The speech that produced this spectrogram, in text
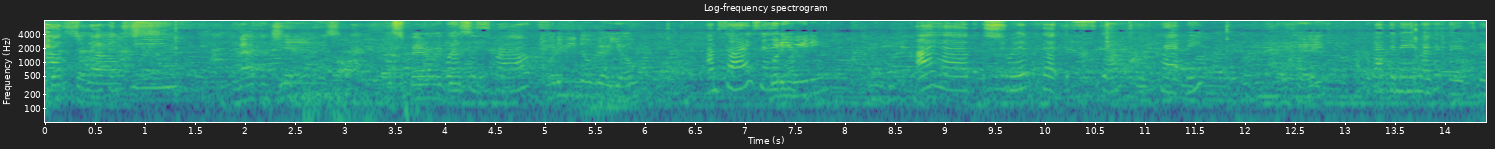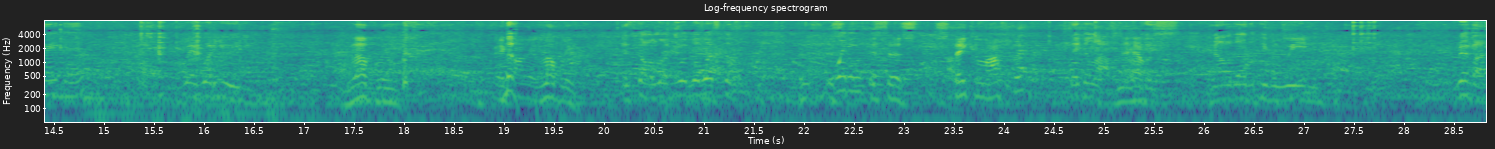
Brussels sprouts, Cheese, mac and cheese, asparagus. Brussels sprouts. What do you know there, yo? I'm sorry, say What are you eating? I have shrimp that is stuffed with crab meat. Okay. I forgot the name of it, but it's very good. Wait, what are you eating? Lovely. They call it lovely. It's called, what, what, what's the It's, What is it? says steak and lobster. steak and lobster? And they have okay. a- And all the other people we eating ribeye.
